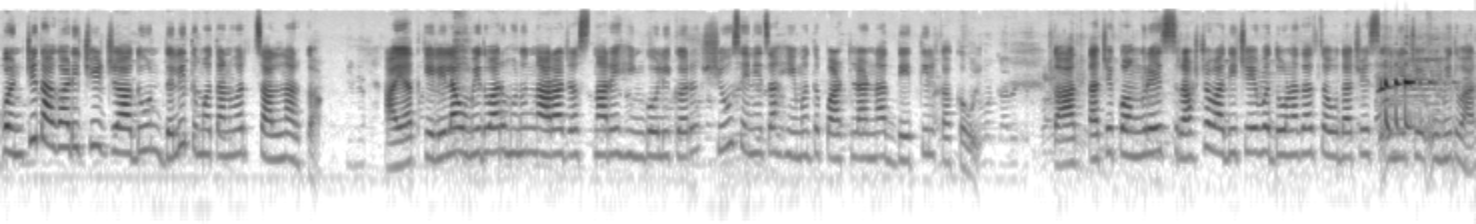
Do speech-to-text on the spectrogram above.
वंचित आघाडीची जादून दलित मतांवर चालणार का? आयात केलेला उमेदवार म्हणून नाराज असणारे हिंगोलीकर शिवसेनेचा हेमंत पाटलांना देतील का कौल? का आत्ताचे काँग्रेस राष्ट्रवादीचे व दोन हजार चौदाचे सेनेचे उमेदवार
